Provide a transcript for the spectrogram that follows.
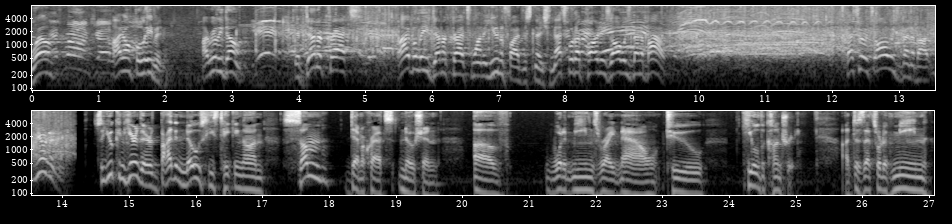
Well, wrong, I don't believe it. I really don't. Yeah. If Democrats, I believe Democrats want to unify this nation. That's what our party's always been about. That's what it's always been about unity. So you can hear there, Biden knows he's taking on some Democrats' notion of what it means right now to heal the country. Uh, does that sort of mean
